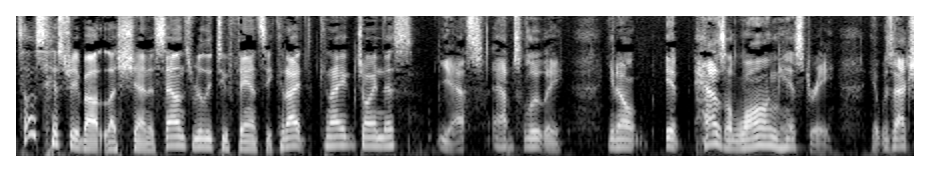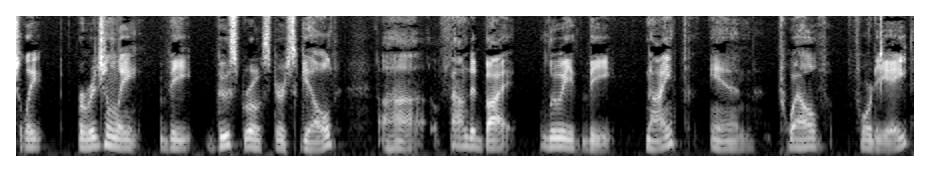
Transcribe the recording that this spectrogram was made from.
tell us history about La Chaîne. It sounds really too fancy. Can I can I join this? Yes, absolutely. You know, it has a long history. It was actually originally the Goose Roasters Guild, uh, founded by Louis the Ninth in 1248.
